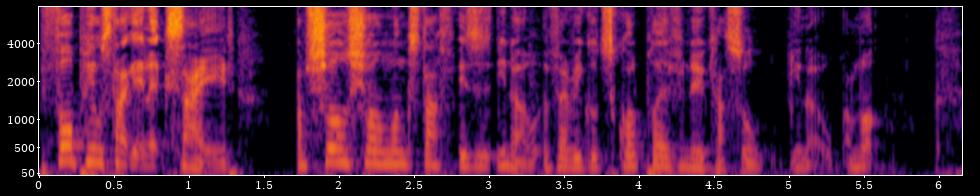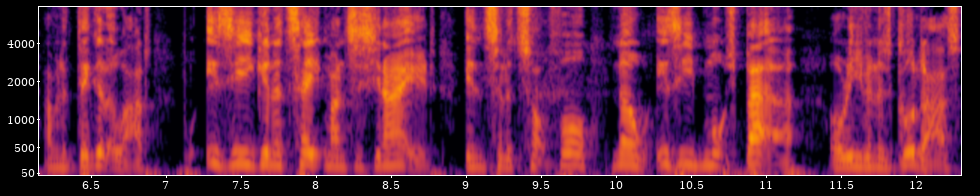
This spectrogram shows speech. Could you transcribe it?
Before people start getting excited, I'm sure Sean Longstaff is, you know, a very good squad player for Newcastle. You know, I'm not having a dig at the lad, but is he going to take Manchester United into the top four? No. Is he much better or even as good as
